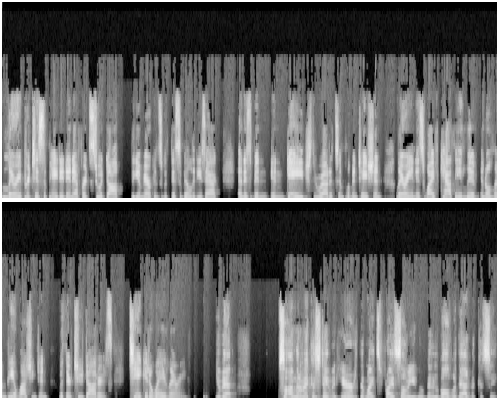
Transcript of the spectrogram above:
Larry participated in efforts to adopt the Americans with Disabilities Act and has been engaged throughout its implementation. Larry and his wife, Kathy, live in Olympia, Washington with their two daughters. Take it away, Larry. you bet. So I'm going to make a statement here that might surprise some of you who've been involved with advocacy.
